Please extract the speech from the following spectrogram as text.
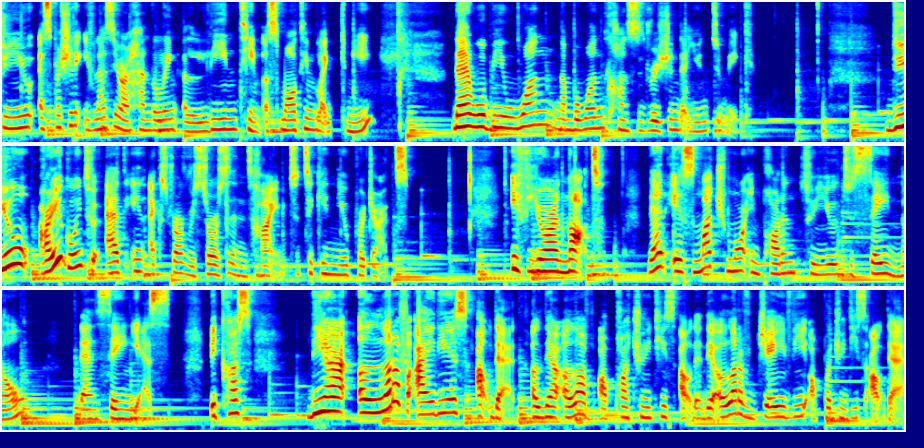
to you especially if let's say you're handling a lean team a small team like me there will be one number one consideration that you need to make. Do you are you going to add in extra resources and time to take in new projects? If you are not then it's much more important to you to say no than saying yes. Because there are a lot of ideas out there, uh, there are a lot of opportunities out there, there are a lot of JV opportunities out there.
